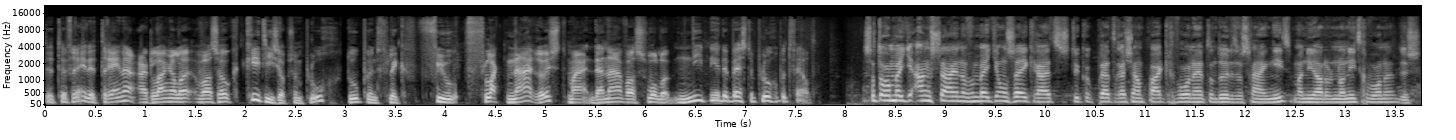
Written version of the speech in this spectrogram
De tevreden trainer Art Langele was ook kritisch op zijn ploeg. Doelpunt viel vlak na rust, maar daarna was Zwolle niet meer de beste ploeg op het veld. Er zal toch een beetje angst zijn of een beetje onzekerheid. Het is natuurlijk ook prettig als je een paar keer gewonnen hebt, dan doe je het waarschijnlijk niet. Maar nu hadden we nog niet gewonnen, dus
